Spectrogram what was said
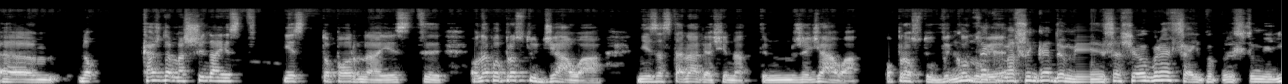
um, no, każda maszyna jest, jest toporna, jest, y, ona po prostu działa, nie zastanawia się nad tym, że działa po prostu wykonuje. No tak, maszynka do mięsa się obraca i po prostu mieli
